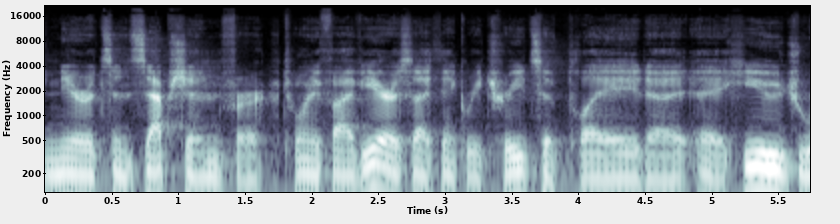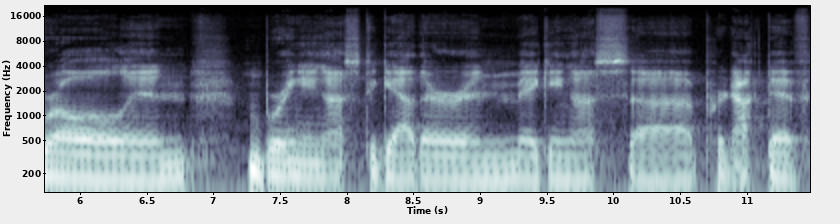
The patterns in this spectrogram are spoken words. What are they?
near its inception for 25 years, I think retreats have played a, a huge role in bringing us together and making us uh, productive.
